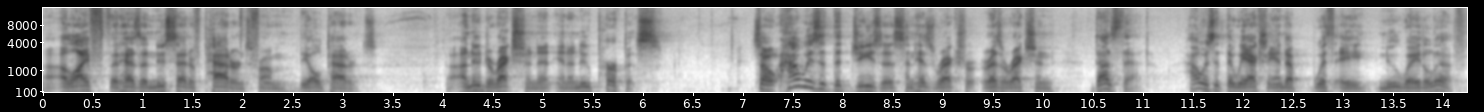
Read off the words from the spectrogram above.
a life that has a new set of patterns from the old patterns, a new direction and a new purpose. So, how is it that Jesus and his resurrection does that? How is it that we actually end up with a new way to live?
